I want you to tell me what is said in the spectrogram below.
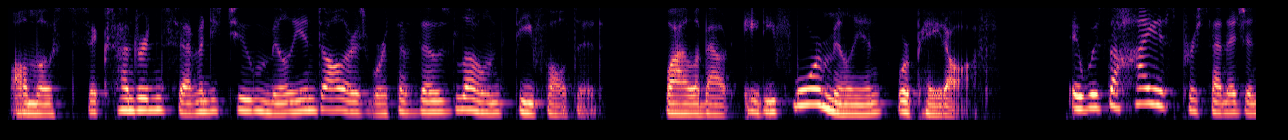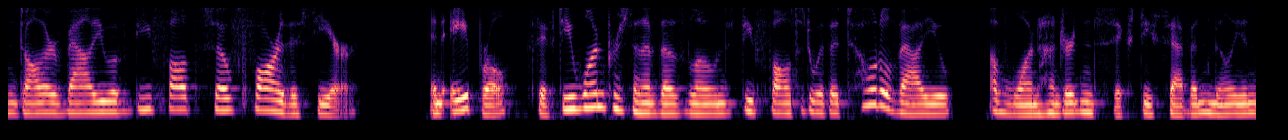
Almost $672 million worth of those loans defaulted, while about 84 million were paid off. It was the highest percentage in dollar value of defaults so far this year. In April, 51% of those loans defaulted with a total value of $167 million.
